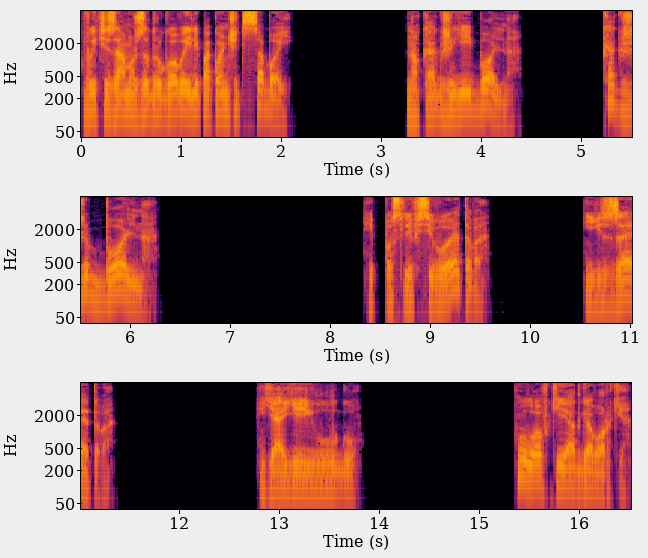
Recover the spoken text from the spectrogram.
Выйти замуж за другого или покончить с собой. Но как же ей больно. Как же больно. И после всего этого, и из-за этого, я ей лгу. Уловки и отговорки.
